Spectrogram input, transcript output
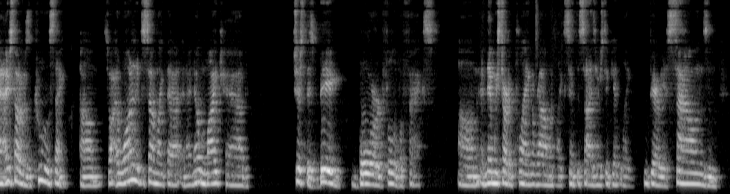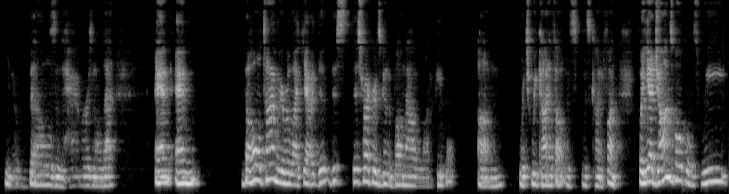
and i just thought it was the coolest thing um, so i wanted it to sound like that and i know mike had just this big board full of effects um, and then we started playing around with like synthesizers to get like various sounds and you know bells and hammers and all that. And and the whole time we were like, yeah, th- this this record's going to bum out a lot of people, um, which we kind of thought was was kind of fun. But yeah, John's vocals, we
